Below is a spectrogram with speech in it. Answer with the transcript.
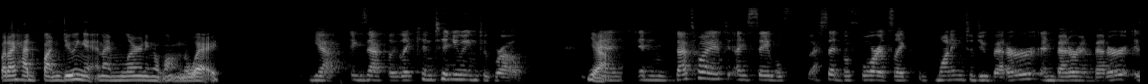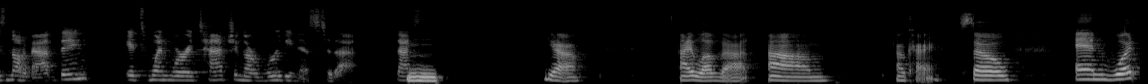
but i had fun doing it and i'm learning along the way. Yeah exactly. Like continuing to grow. Yeah. And and that's why i, I say i said before it's like wanting to do better and better and better is not a bad thing. It's when we're attaching our worthiness to that. That's mm. yeah. I love that. Um okay. So and what,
